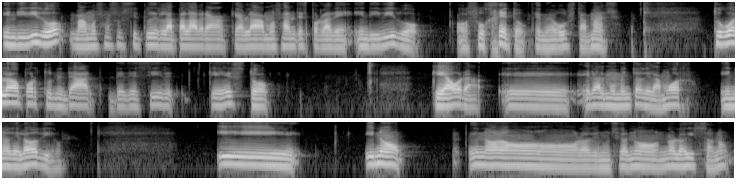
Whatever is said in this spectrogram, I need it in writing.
individuo, vamos a sustituir la palabra que hablábamos antes por la de individuo o sujeto, que me gusta más, tuvo la oportunidad de decir que esto, que ahora eh, era el momento del amor y no del odio. Y, y no, y no lo denunció, no, no lo hizo, ¿no?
